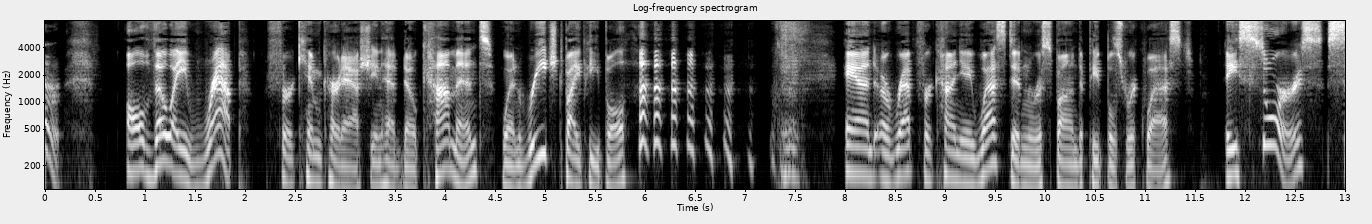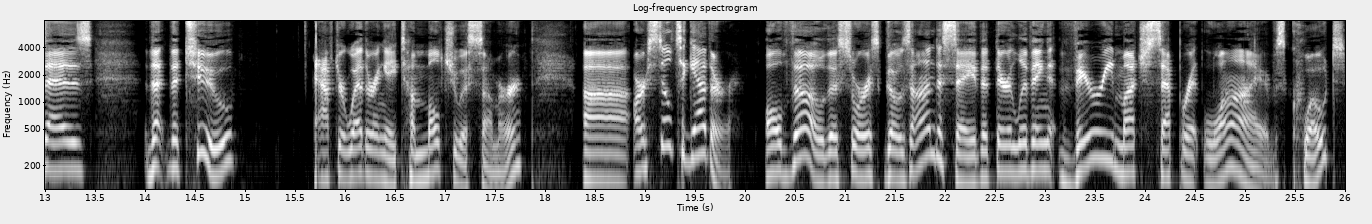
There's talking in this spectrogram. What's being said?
although a rep for Kim Kardashian had no comment when reached by people, and a rep for Kanye West didn't respond to people's request, a source says that the two, after weathering a tumultuous summer, uh, are still together. Although the source goes on to say that they're living very much separate lives. Quote,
